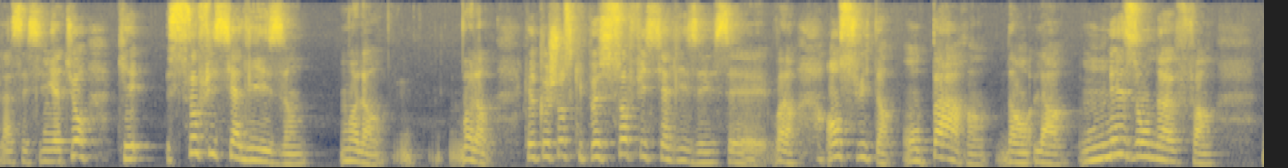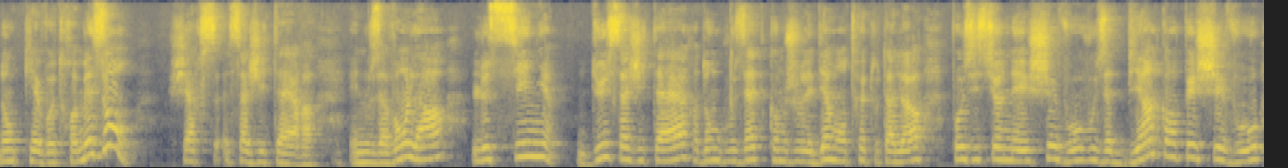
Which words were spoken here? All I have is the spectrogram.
là c'est signature, qui est s'officialise. Voilà, voilà, quelque chose qui peut s'officialiser. C'est voilà. Ensuite, on part dans la maison neuve, donc qui est votre maison, cher Sagittaire. Et nous avons là le signe du Sagittaire. Donc vous êtes, comme je l'ai bien montré tout à l'heure, positionné chez vous. Vous êtes bien campé chez vous.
